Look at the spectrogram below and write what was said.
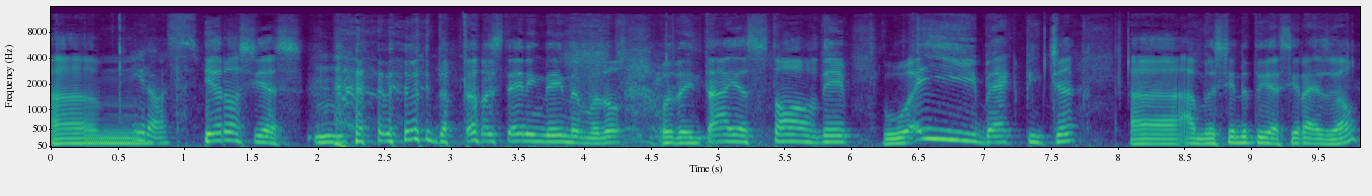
Um, Eros. Eros, yes. Mm. Doctor was standing there in the middle with the entire staff there, way back picture. Uh, I'm going to send it to Yaseera as well,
